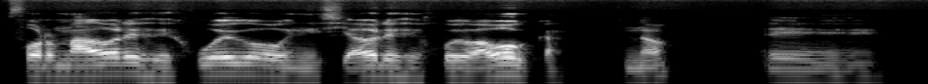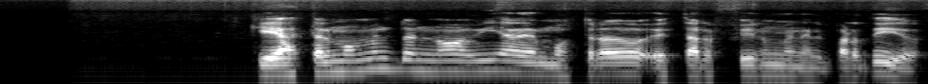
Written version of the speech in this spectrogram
formadores de juego o iniciadores de juego a Boca, ¿no? que hasta el momento no había demostrado estar firme en el partido.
